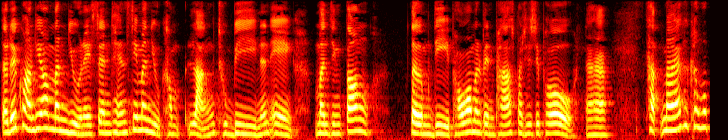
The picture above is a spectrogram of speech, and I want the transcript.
แต่ด้วยความที่ว่ามันอยู่ใน sentence ที่มันอยู่หลัง to be นั่นเอง มันจึงต้องเติม d เพราะว่ามันเป็น past participle นะคะ ถัดมาคือคำว่า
